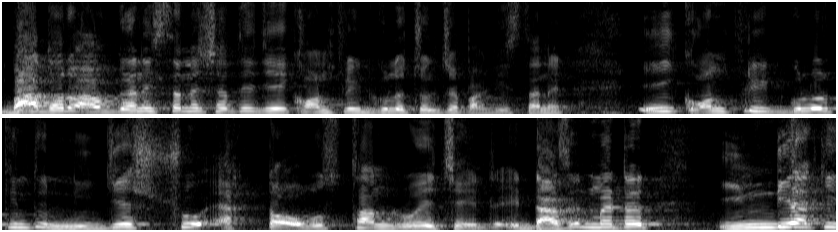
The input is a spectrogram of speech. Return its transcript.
বা ধরো আফগানিস্তানের সাথে যে কনফ্লিক্টগুলো চলছে পাকিস্তানে, এই কনফ্লিক্টগুলোর কিন্তু নিজস্ব একটা অবস্থান রয়েছে। এটা ডাজেন্ট ম্যাটার ইন্ডিয়া কি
